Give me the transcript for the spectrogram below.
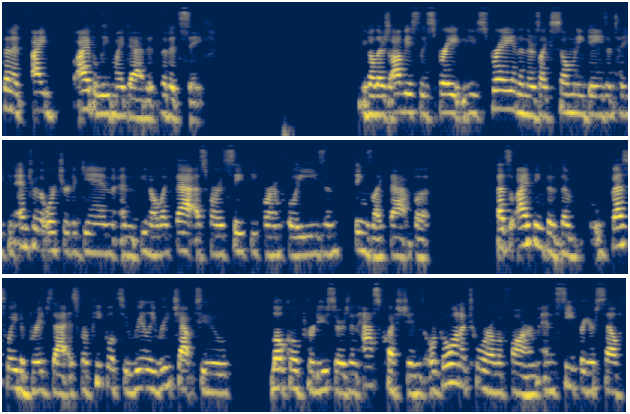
then it's I I believe my dad that it's safe you know there's obviously spray you spray and then there's like so many days until you can enter the orchard again and you know like that as far as safety for employees and things like that but that's i think that the best way to bridge that is for people to really reach out to local producers and ask questions or go on a tour of a farm and see for yourself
